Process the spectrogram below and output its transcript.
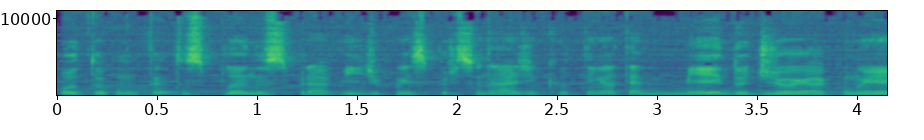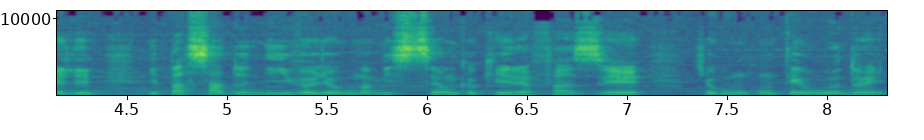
Pô, tô com tantos planos pra vídeo com esse personagem que eu tenho até medo de jogar com ele e passar do nível de alguma missão que eu queira fazer, de algum conteúdo aí.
